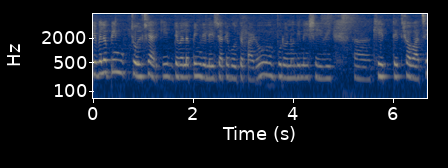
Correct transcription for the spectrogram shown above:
ডেভেলপিং চলছে আর কি ডেভেলপিং ভিলেজ যাকে বলতে পারো, পুরোনো দিনের সেই ক্ষেত টেত সব আছে।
